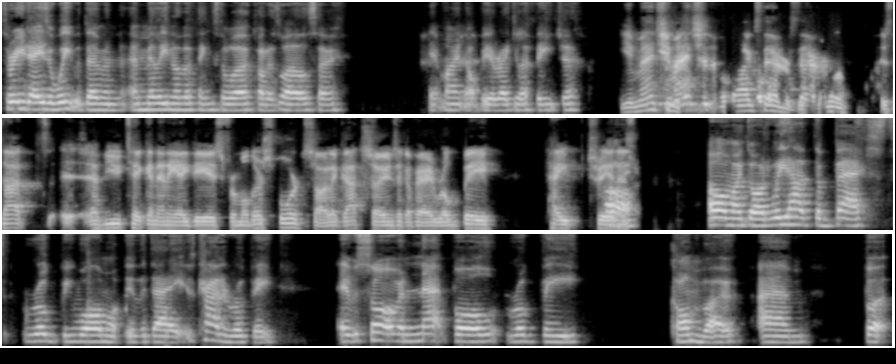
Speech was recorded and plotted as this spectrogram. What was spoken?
three days a week with them and a million other things to work on as well. So it might not be a regular feature. You mentioned, you mentioned bags there. Before. Is that have you taken any ideas from other sports? Or like that sounds like a very rugby type training. Oh. oh my god, we had the best rugby warm up the other day. It's kind of rugby. It was sort of a netball rugby combo. Um, but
